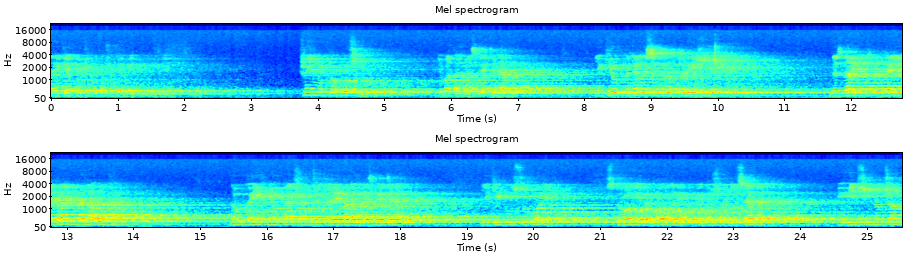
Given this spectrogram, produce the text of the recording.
на яке хочу почути відповідь. Чуємо про учнів Івана Хрестителя, які опинилися на роздоріжжі, не знають, де є правильна наука. Наука їхнього першого вчителя Івана Хрестителя, який був суворий, строгий, вимогливий по до себе і іншим навчав.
